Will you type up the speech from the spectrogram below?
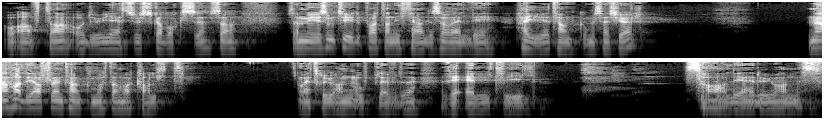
og avta, og du, Jesus, skal vokse'. Så, så det er mye som tyder på at han ikke hadde så veldig høye tanker om seg sjøl. Men han hadde iallfall en tanke om at han var kalt. Og jeg tror han opplevde reell tvil. Salig er du, Johannes.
